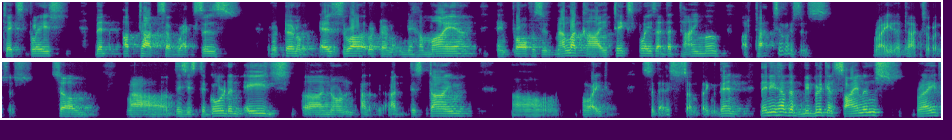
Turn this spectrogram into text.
takes place. Then Artaxerxes, return of Ezra, return of Nehemiah, and prophecy of Malachi takes place at the time of Artaxerxes, right? Artaxerxes. So uh, this is the golden age uh, known at, at this time, uh, right? So that is something. Then, then you have the biblical silence, right?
